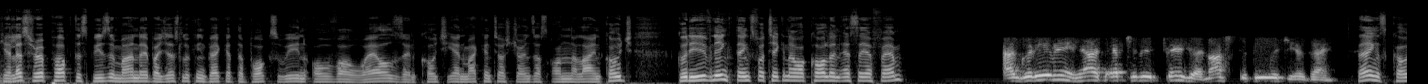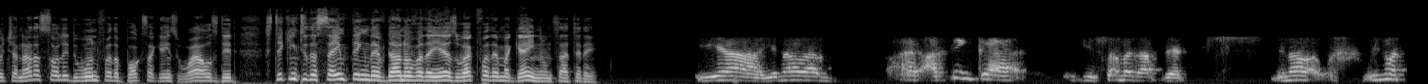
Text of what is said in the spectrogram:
Yeah, let's wrap up this busy Monday by just looking back at the Boks win over Wales. And Coach Ian McIntosh joins us on the line. Coach, good evening. Thanks for taking our call on SAFM. Uh, good evening. Yeah, it's absolute pleasure. Nice to be with you again. Thanks, Coach. Another solid win for the Boks against Wales. Did sticking to the same thing they've done over the years work for them again on Saturday? Yeah, you know, um, I, I think uh, if you sum it up, that you know, we're not.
